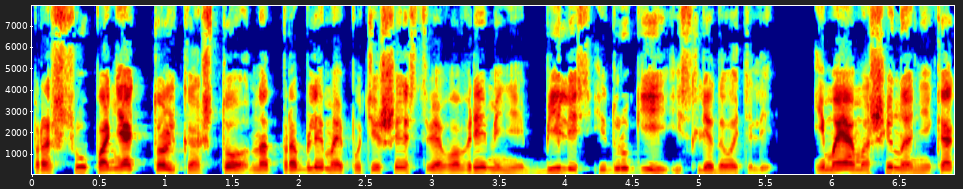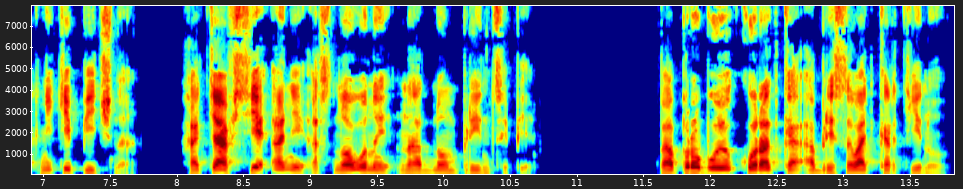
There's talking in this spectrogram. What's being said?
Прошу понять только, что над проблемой путешествия во времени бились и другие исследователи, и моя машина никак не типична, хотя все они основаны на одном принципе. Попробую коротко обрисовать картину.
